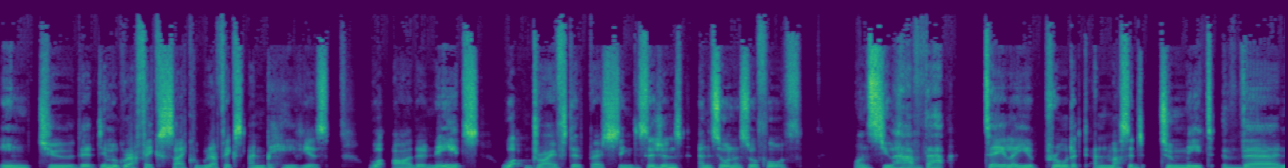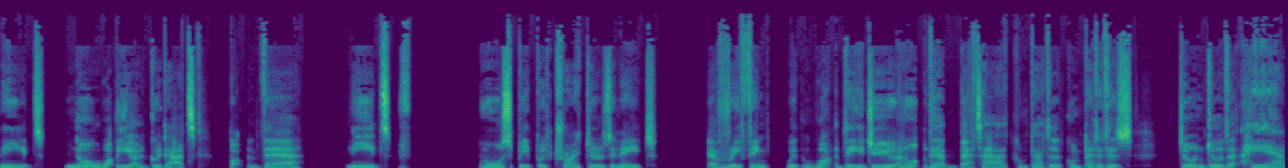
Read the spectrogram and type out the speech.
into the demographics, psychographics, and behaviors. What are their needs? What drives their purchasing decisions? And so on and so forth. Once you have that, tailor your product and message to meet their needs. Not what you are good at, but their needs. Most people try to resonate everything with what they do and what they're better at compared to the competitors. Don't do that here.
